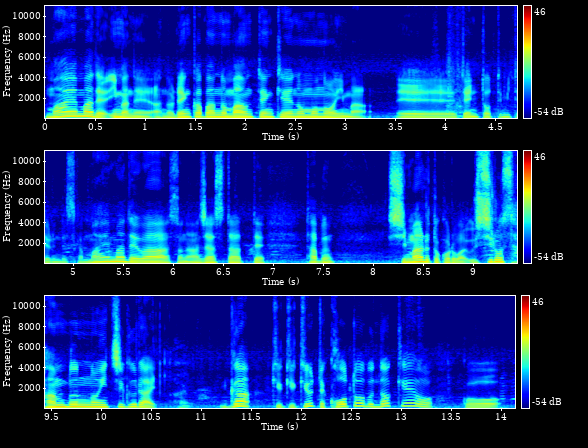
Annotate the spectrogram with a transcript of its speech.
前まで今ねあの廉価版のマウンテン系のものを今、えー手に取って見てるんですが前まではそのアジャスターって多分閉まるところは後ろ3分の1ぐらいがキュキュキュって後頭部だけをこう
